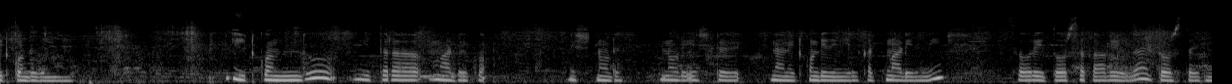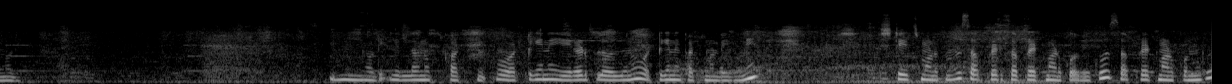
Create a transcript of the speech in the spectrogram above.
ಇಟ್ಕೊಂಡಿದ್ದೀನಿ ನಾನು. ಇಟ್ಕೊಂಡು ಈ ಥರ ಮಾಡಬೇಕು. ಇಷ್ಟು ನೋಡಿ ನೋಡಿ ಎಷ್ಟು ನಾನು ಇಟ್ಕೊಂಡಿದ್ದೀನಿ ಇಲ್ಲಿ ಕಟ್ ಮಾಡಿದ್ದೀನಿ. ಸಾರಿ ತೋರ್ಸೋಕ್ಕಾಗಲಿಲ್ಲ, ತೋರಿಸ್ತಾ ಇದ್ದೀನಿ ನೋಡಿ. ನೋಡಿ, ಎಲ್ಲನೂ ಕಟ್ ಒಟ್ಟಿಗೆ ಎರಡು ಬ್ಲೌಸನ್ನು ಒಟ್ಟಿಗೆ ಕಟ್ ಮಾಡಿದ್ದೀನಿ. ಸ್ಟಿಚ್ ಮಾಡೋದ್ಮೇಲೆ ಸಪ್ರೇಟ್ ಸಪ್ರೇಟ್ ಮಾಡ್ಕೋಬೇಕು. ಸಪ್ರೇಟ್ ಮಾಡಿಕೊಂಡು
